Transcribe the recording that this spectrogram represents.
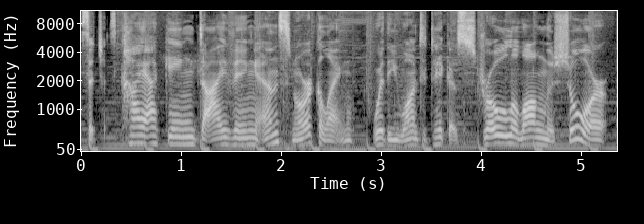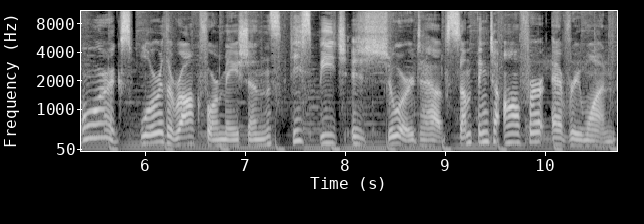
such as kayaking, diving, and snorkeling. Whether you want to take a stroll along the shore or explore the rock formations, this beach is sure to have something to offer everyone.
